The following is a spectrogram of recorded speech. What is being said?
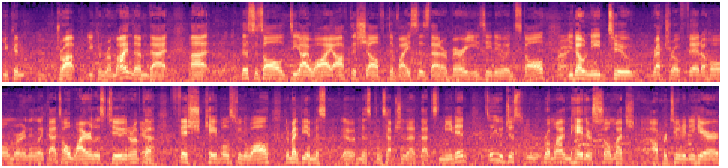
you can drop you can remind them that uh, this is all DIY off the shelf devices that are very easy to install. Right. You don't need to retrofit a home or anything like that. It's all wireless too. You don't have Yeah. to fish cables through the wall. There might be a mis- uh, misconception that that's needed. So you would just remind them, hey, there's so much opportunity here.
